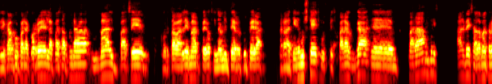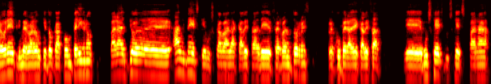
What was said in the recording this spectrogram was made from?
de campo para correr, la pasa para mal, pase, cortaba Lemar, pero finalmente recupera. Ahora la tiene Busquets, Busquets para, eh, para Alves, Alves, Adama Traoré, primer balón que toca con peligro para eh, Alves, que buscaba la cabeza de Ferran Torres, recupera de cabeza Busquets, Busquets para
